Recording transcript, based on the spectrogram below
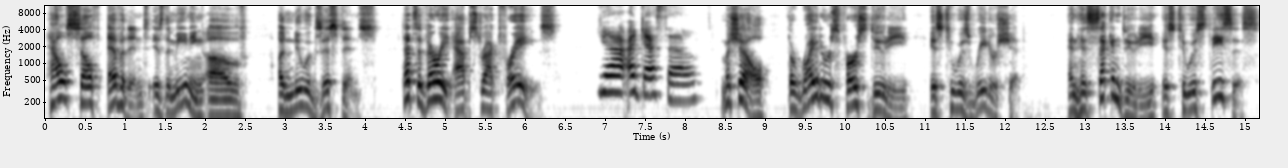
How self evident is the meaning of a new existence? That's a very abstract phrase. Yeah, I guess so. Michelle, the writer's first duty is to his readership, and his second duty is to his thesis.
